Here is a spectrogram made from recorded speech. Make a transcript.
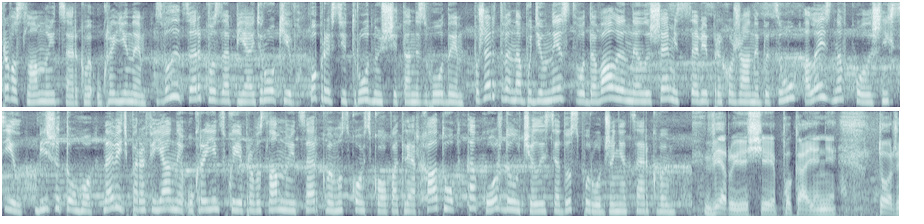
Православної церкви України. Звели церкву за п'ять років, попри всі труднощі та незгоди. Пожертви на будівництво давали не лише місцеві прихожани ПЦУ, але й з навколишніх сіл. Більше того, навіть парафіяни Української православної церкви Московського патріархату також долучилися до спорудження церкви. віруючі, покаяні, теж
